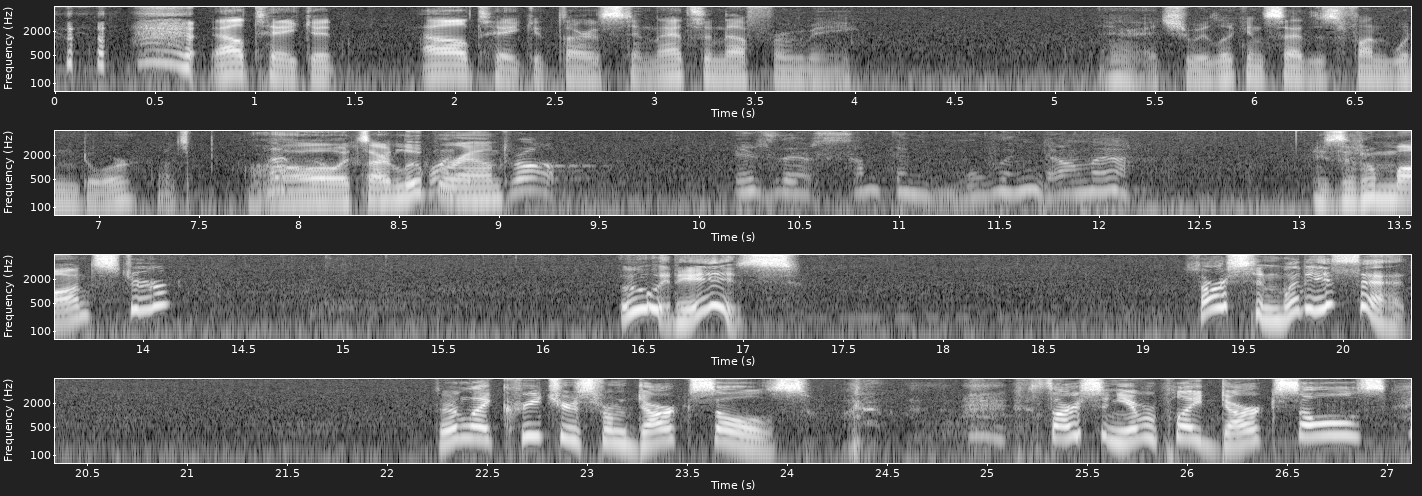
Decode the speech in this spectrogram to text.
I'll take it. I'll take it, Thurston. That's enough for me. Alright, should we look inside this fun wooden door? Let's. Oh, it's our loop quite a around. Is there something moving down there? Is it a monster? Ooh, it is. Thurston, what is that? They're like creatures from Dark Souls. Thurston, you ever play Dark Souls?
